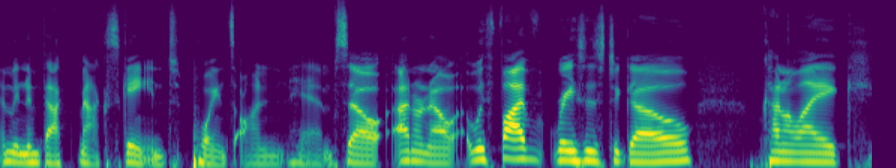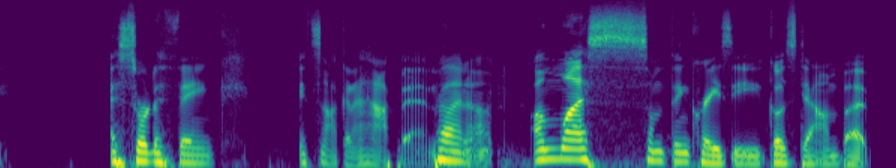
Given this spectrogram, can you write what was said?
I mean, in fact, Max gained points on him. So I don't know. With five races to go, I'm kind of like, I sort of think it's not going to happen probably not. unless something crazy goes down. But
